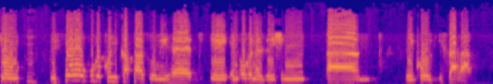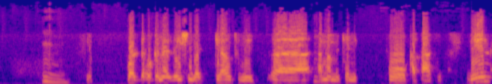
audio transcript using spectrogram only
So before Google Gubekoni Capasso, we had a, an organization um, they called Isarab. Mm. was the organization that dealt with uh, mm. ama mechanic for Capasso. Then mm.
